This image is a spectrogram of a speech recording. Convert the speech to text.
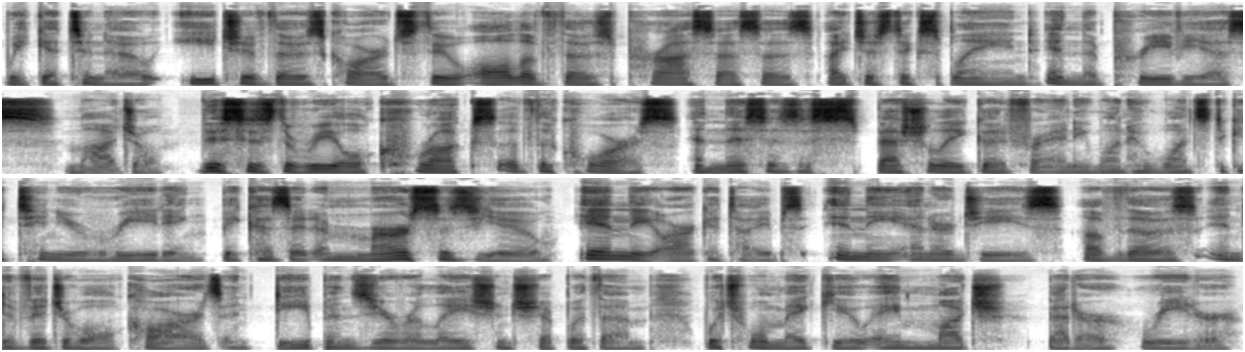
We get to know each of those cards through all of those processes I just explained in the previous module. This is the real crux of the course, and this is especially good for anyone who wants to continue reading because it immerses you in the archetypes, in the energies of those individual cards, and deepens your relationship with them, which will make you a much better reader.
